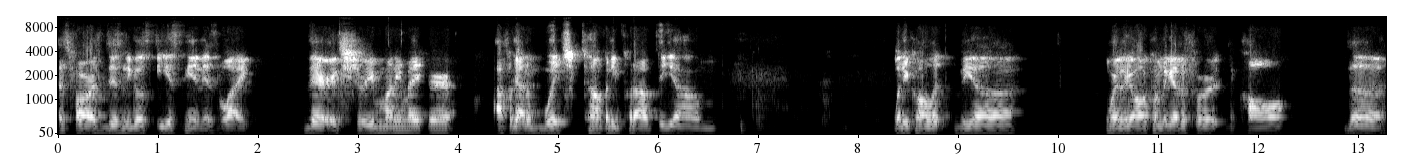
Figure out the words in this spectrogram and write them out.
as far as Disney goes, ESPN is like their extreme moneymaker. I forgot which company put out the um what do you call it? The uh where they all come together for the call, the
